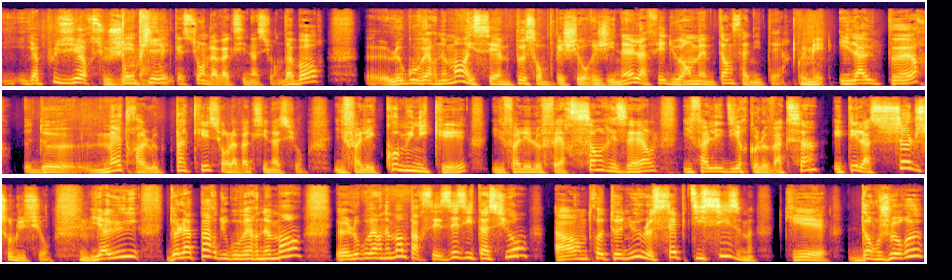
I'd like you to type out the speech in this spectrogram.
Il y a plusieurs sujets dans cette question de la vaccination. D'abord, euh, le gouvernement, et c'est un peu son péché originel, a fait du en même temps sanitaire. mais il a eu peur de mettre le paquet sur la vaccination. Il fallait communiquer, il fallait le faire sans réserve, il fallait dire que le vaccin était la seule solution. Hmm. Il y a eu, de la part du gouvernement, euh, le gouvernement, par ses hésitations, a entretenu le scepticisme qui est dangereux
